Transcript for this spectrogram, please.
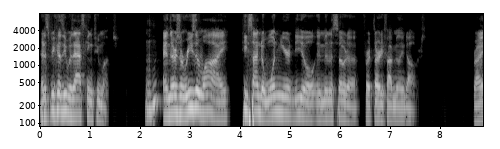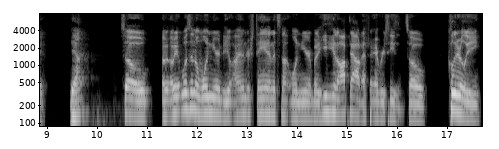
And it's because he was asking too much hmm and there's a reason why he signed a one year deal in Minnesota for $35 million. Right? Yeah, So, I I mean, it wasn't a one year deal. I understand it's not one year, but he could opt out after every season. So clearly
